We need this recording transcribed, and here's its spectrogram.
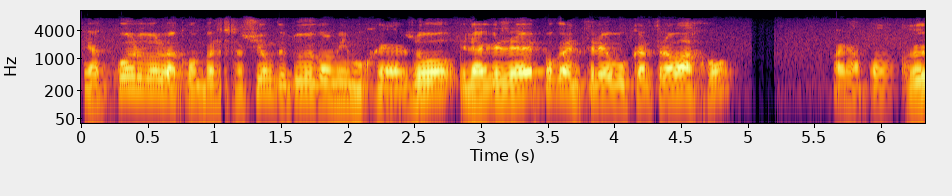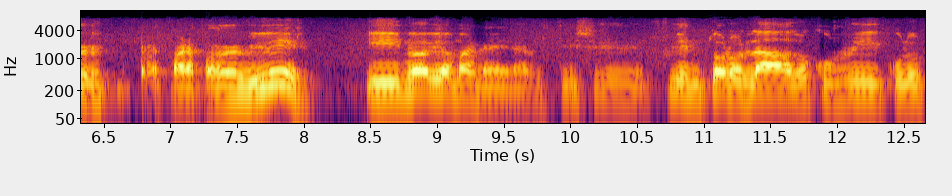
me acuerdo la conversación que tuve con mi mujer. Yo en aquella época entré a buscar trabajo para poder, para poder vivir y no había manera, ¿viste? fui en todos lados, currículum.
